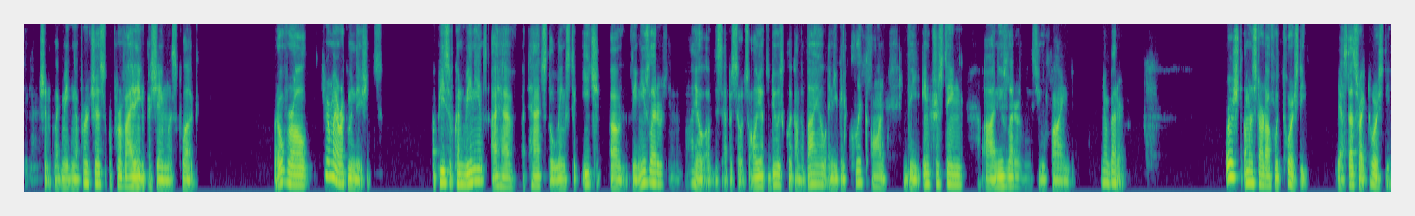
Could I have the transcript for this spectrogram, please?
take action, like making a purchase or providing a shameless plug. But overall, here are my recommendations. A piece of convenience, I have attached the links to each of the newsletters in the bio of this episode. So all you have to do is click on the bio and you can click on the interesting uh, newsletter links you'll find know, better. First, I'm going to start off with Touristy. Yes, that's right, Touristy.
